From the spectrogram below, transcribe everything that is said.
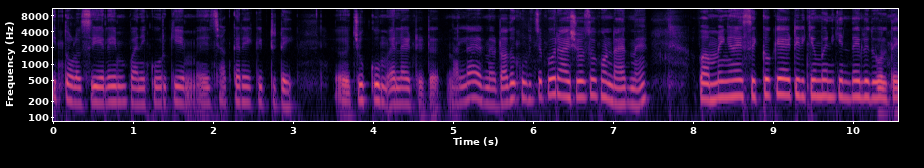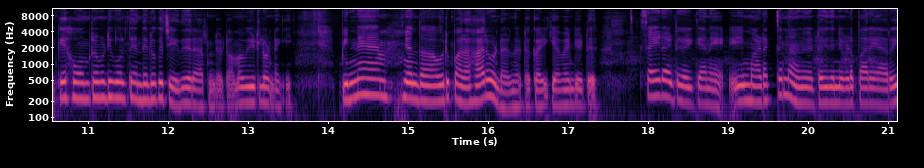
ഈ തുളസിയിലയും പനിക്കൂർക്കയും ചക്കരയൊക്കെ ഇട്ടിട്ടേ ചുക്കും എല്ലാം ഇട്ടിട്ട്. നല്ലതായിരുന്നു കേട്ടോ. അത് കുടിച്ചപ്പോൾ ഒരു ആശ്വാസമൊക്കെ ഉണ്ടായിരുന്നേ. അപ്പോൾ അമ്മ ഇങ്ങനെ സിക്കൊക്കെ ആയിട്ടിരിക്കുമ്പോൾ എനിക്ക് എന്തെങ്കിലും ഇതുപോലത്തെയൊക്കെ ഹോം റെമഡി പോലത്തെ എന്തെങ്കിലുമൊക്കെ ചെയ്തു തരാറുണ്ട് കേട്ടോ അമ്മ വീട്ടിലുണ്ടെങ്കിൽ പിന്നെ എന്താ ഒരു പലഹാരം ഉണ്ടായിരുന്നു കേട്ടോ കഴിക്കാൻ വേണ്ടിയിട്ട്. സൈഡായിട്ട് കഴിക്കാനേ ഈ മടക്കെന്നാണ് കേട്ടോ ഇതിന്റെ ഇവിടെ പറയാറ്.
